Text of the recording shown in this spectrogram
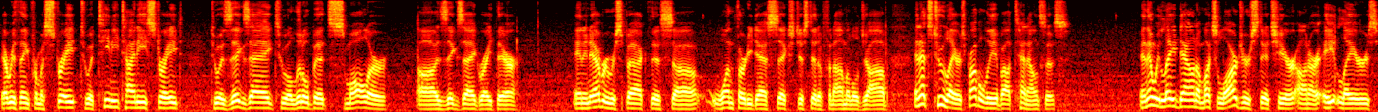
Everything from a straight to a teeny tiny straight to a zigzag to a little bit smaller uh, zigzag right there. And in every respect, this uh, 130-6 just did a phenomenal job. And that's two layers, probably about 10 ounces. And then we laid down a much larger stitch here on our eight layers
